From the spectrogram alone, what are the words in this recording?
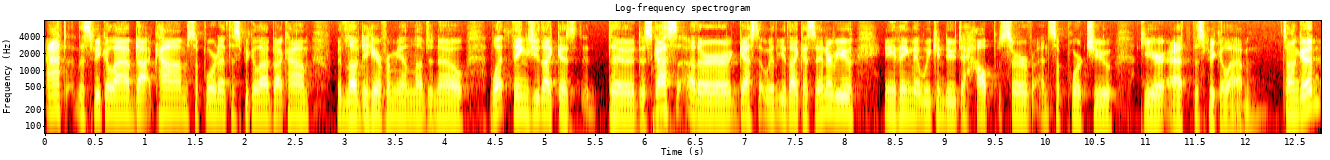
at thespeakerlab.com, support at thespeakerlab.com. We'd love to hear from you and love to know what things you'd like us to discuss, other guests that you'd like us to interview, anything that we can do to help serve and support you here at the Speaker Lab. Sound good?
